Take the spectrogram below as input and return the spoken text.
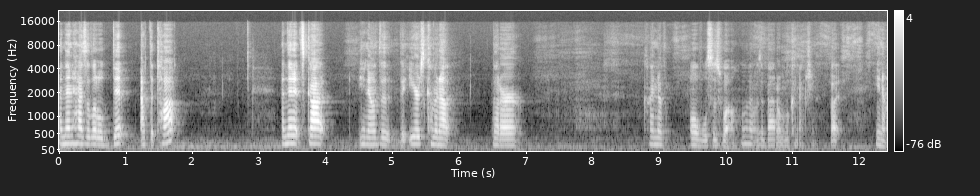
and then has a little dip at the top. And then it's got, you know, the, the ears coming up that are kind of ovals as well. Oh, that was a bad oval connection. But, you know,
